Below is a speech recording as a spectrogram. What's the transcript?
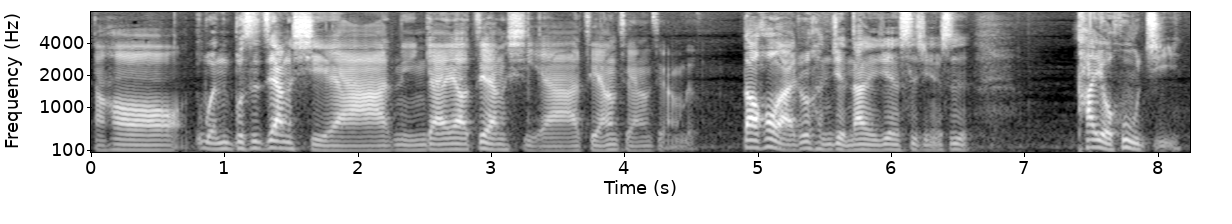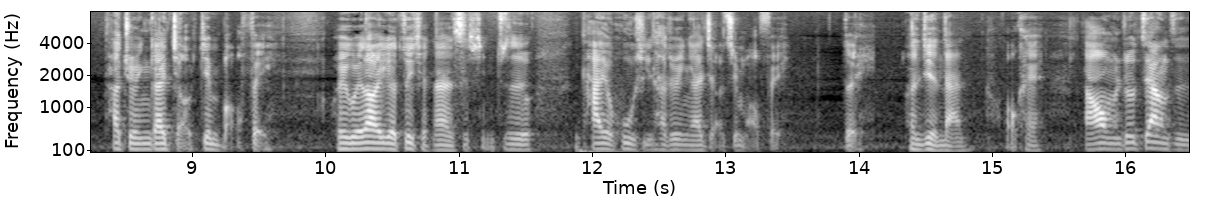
然后文不是这样写啊，你应该要这样写啊，怎样怎样怎样的。到后来就很简单的一件事情是，他有户籍，他就应该缴健保费。回归到一个最简单的事情，就是他有户籍，他就应该缴健保费。对，很简单。OK，然后我们就这样子，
